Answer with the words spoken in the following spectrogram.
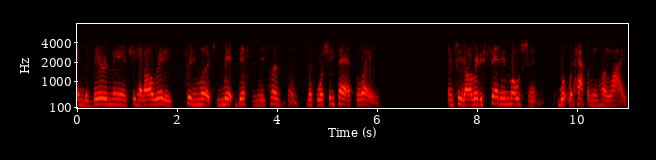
and the very man she had already pretty much met Destiny's husband before she passed away. And she had already set in motion what would happen in her life,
